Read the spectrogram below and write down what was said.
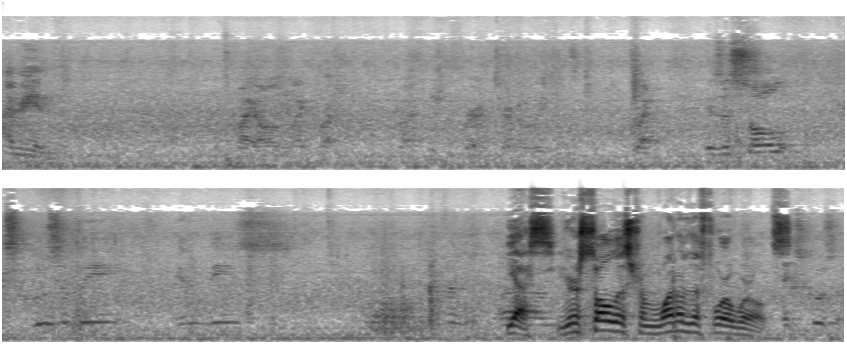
I mean, it's my own like question, but for internal reasons. But Is a soul exclusively in these different? Uh, yes, your soul is from one of the four worlds. Exclusively.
